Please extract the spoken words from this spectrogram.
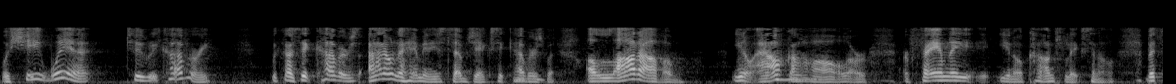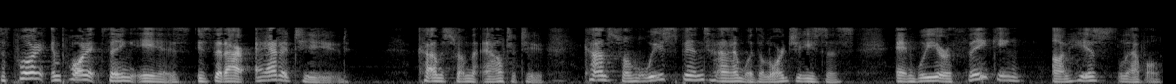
Well, she went to recovery because it covers. I don't know how many subjects it covers, mm-hmm. but a lot of them. You know, mm-hmm. alcohol or or family, you know, conflicts and all. But the point, important thing is is that our attitude comes from the altitude comes from we spend time with the Lord Jesus and we are thinking on His level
